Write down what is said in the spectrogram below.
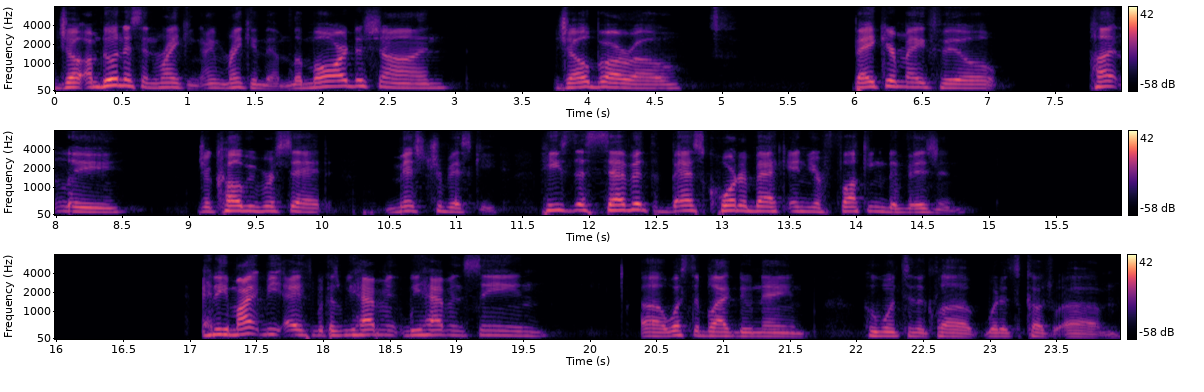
Joe. I'm doing this in ranking. I'm ranking them. Lamar, Deshaun, Joe Burrow, Baker Mayfield, Huntley, Jacoby Brissett, Mitch Trubisky. He's the seventh best quarterback in your fucking division. And he might be eighth because we haven't we haven't seen uh what's the black dude name who went to the club with his coach um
